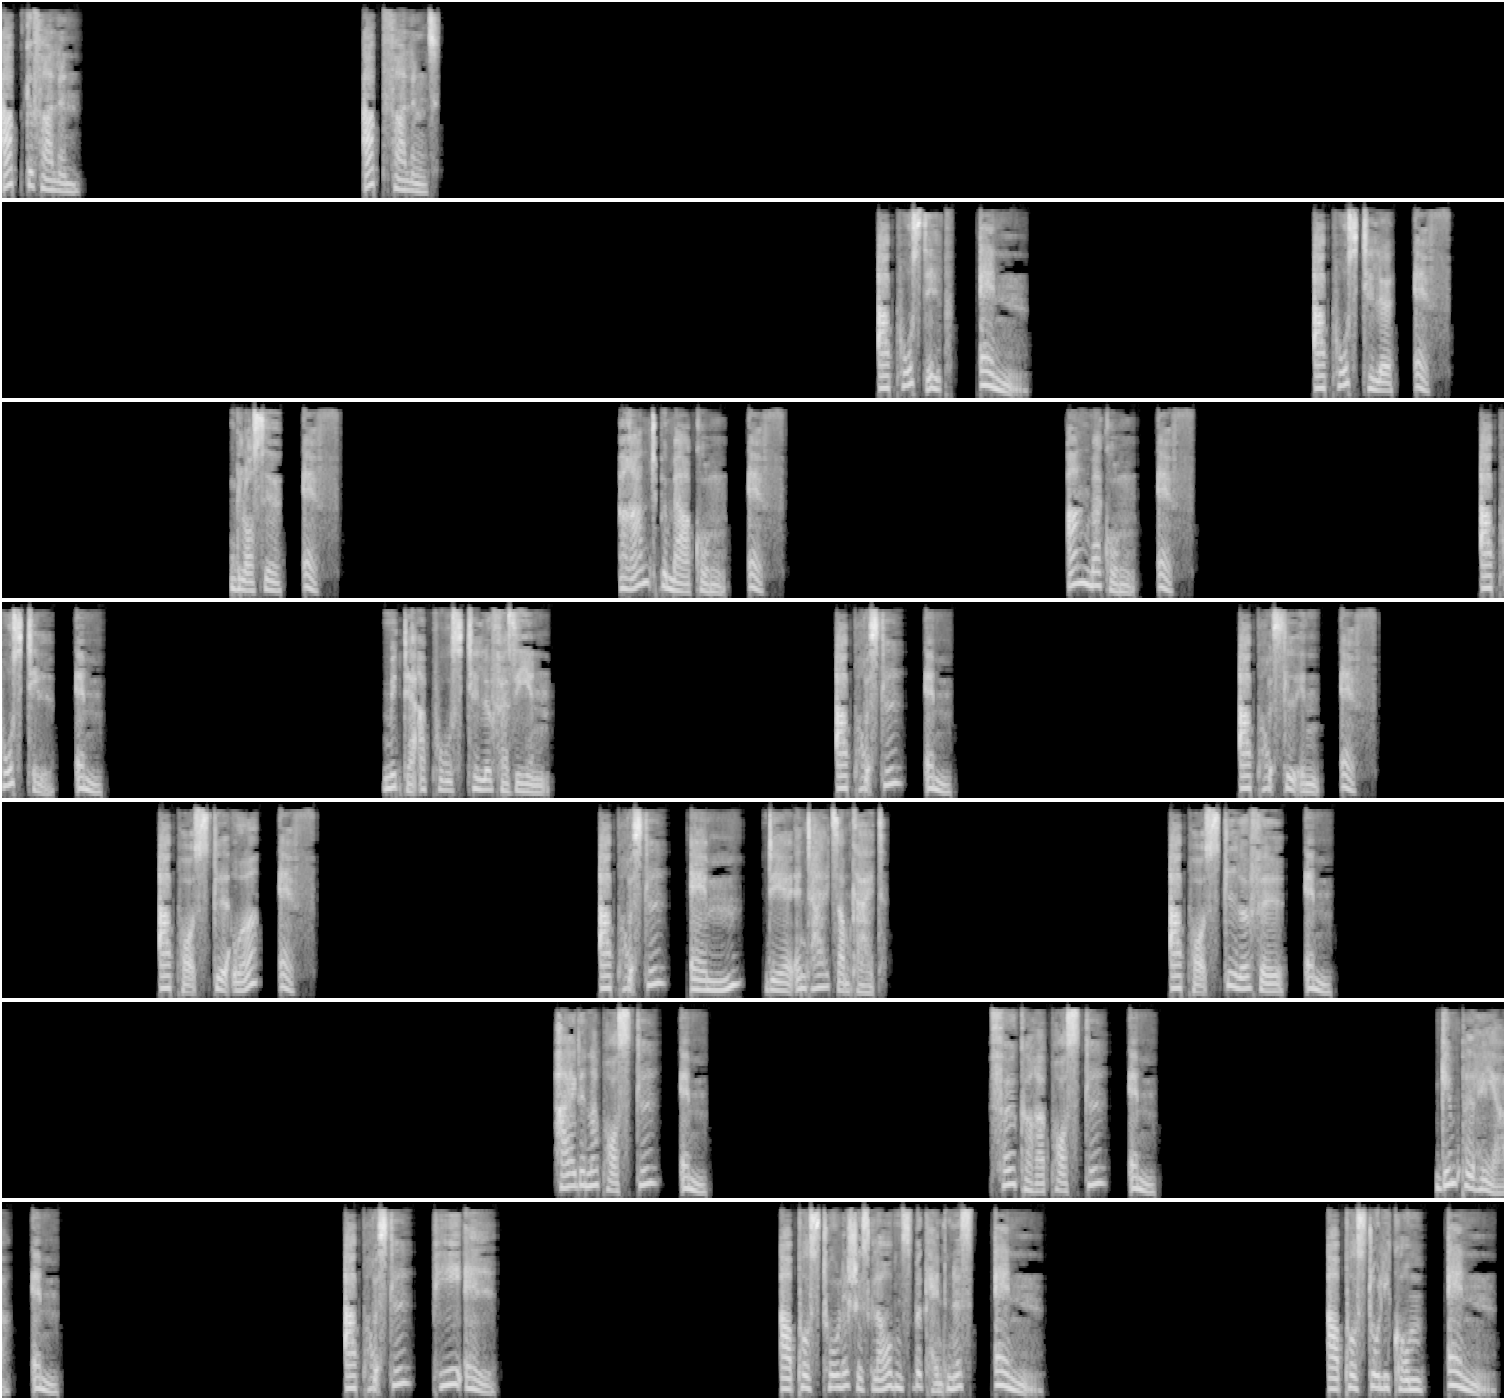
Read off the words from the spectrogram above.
abgefallen. Abfallend. Apostel N. Apostille F Glosse F. Randbemerkung F. Anmerkung F. Apostel M. Mit der Apostille versehen. Apostel M. Apostelin F Aposteluhr F. Apostel M der Enthaltsamkeit. Apostellöffel M. Heidenapostel M. Völkerapostel M. Gimpelheer M Apostel PL Apostolisches Glaubensbekenntnis N. Apostolikum N.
